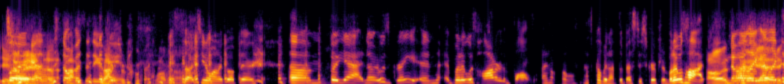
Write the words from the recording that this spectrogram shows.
Yeah, But- no, Yeah, no, don't not- visit the not UK. it sucks. You don't want to go up there. Um, but yeah, no, it was great, and but it was hotter than balls. I don't know. That's probably not the best description, but it was hot. Oh, No, okay. I like- I yeah, like it that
